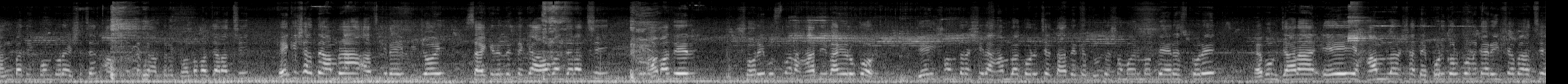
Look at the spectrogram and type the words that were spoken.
সাংবাদিক বন্ধুরা এসেছেন, আপনাদেরকে আন্তরিক ধন্যবাদ জানাচ্ছি। একই সাথে আমরা আজকের এই বিজয় সাইকেল র্যালি থেকে আহ্বান জানাচ্ছি, আমাদের শরীফ উসমান হাদি ভাইয়ের উপর যেই সন্ত্রাসীরা হামলা করেছে তাদেরকে দ্রুত সময়ের মধ্যে অ্যারেস্ট করে এবং যারা এই হামলার সাথে পরিকল্পনাকারী হিসাবে আছে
